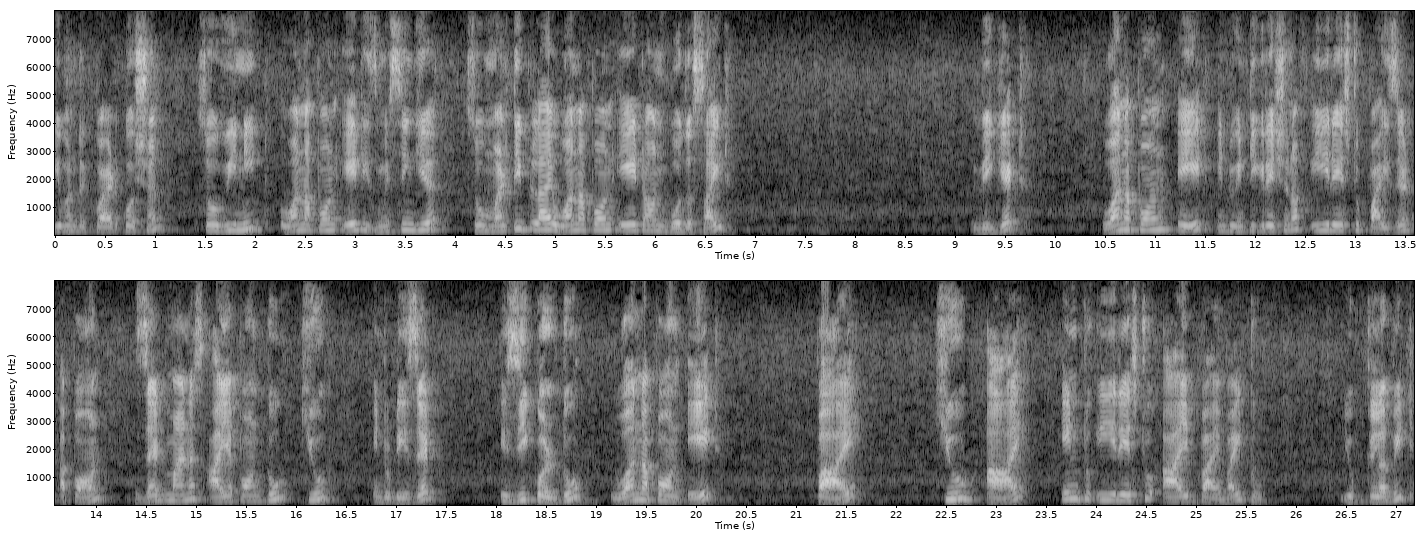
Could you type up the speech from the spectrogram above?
given required question so we need 1 upon 8 is missing here. So multiply 1 upon 8 on both the side. We get 1 upon 8 into integration of e raised to pi z upon z minus i upon 2 cube into dz is equal to 1 upon 8 pi cube i into e raised to i pi by 2 you club it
